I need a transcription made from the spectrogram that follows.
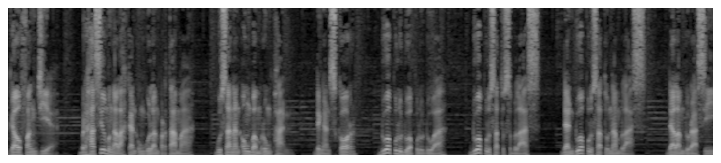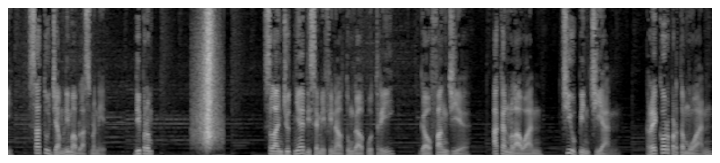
Gao Fangjie berhasil mengalahkan unggulan pertama, Busanan Ongbam Rungpan, dengan skor 20-22, 21-11, dan 21-16, dalam durasi 1 jam 15 menit. Di. Selanjutnya di semifinal tunggal putri, Gao Fangjie akan melawan Chiu Pin Chian. Rekor pertemuan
